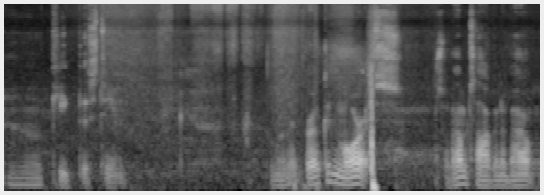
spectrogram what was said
I'll keep this team. Limit Broken Morris. That's what I'm talking about.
